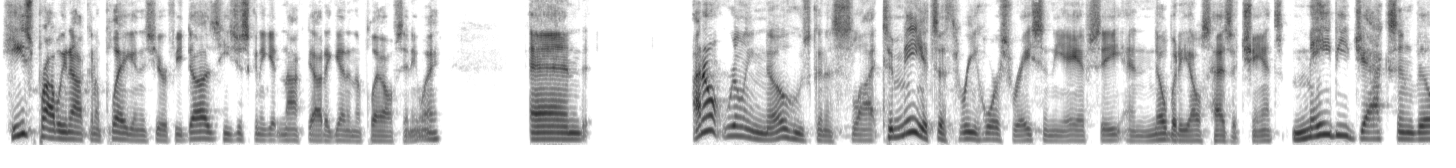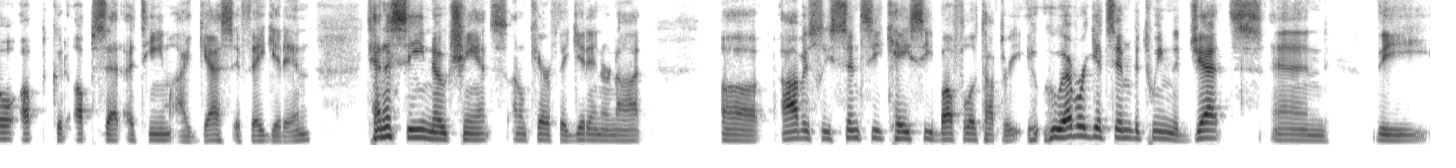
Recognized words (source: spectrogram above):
He's probably not going to play again this year. If he does, he's just going to get knocked out again in the playoffs anyway. And I don't really know who's going to slide. To me, it's a three horse race in the AFC, and nobody else has a chance. Maybe Jacksonville up could upset a team, I guess, if they get in. Tennessee, no chance. I don't care if they get in or not. Uh, obviously, Cincy, KC, Buffalo, top three. Wh- Whoever gets in between the Jets and the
